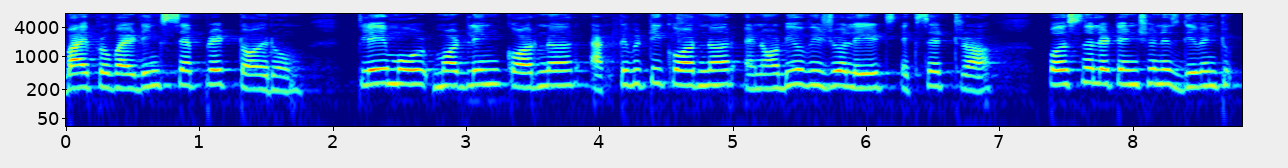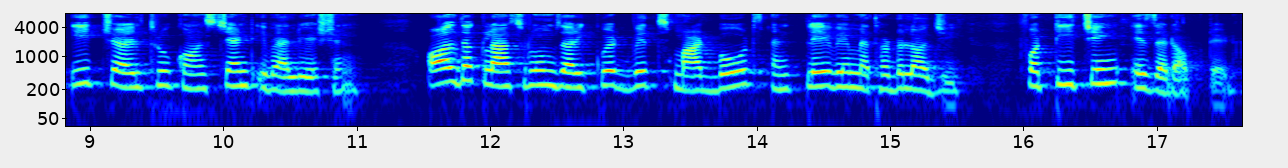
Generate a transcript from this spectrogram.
by providing separate toy room, clay modeling corner, activity corner and audiovisual aids etc. Personal attention is given to each child through constant evaluation. All the classrooms are equipped with smart boards and playway methodology for teaching is adopted.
